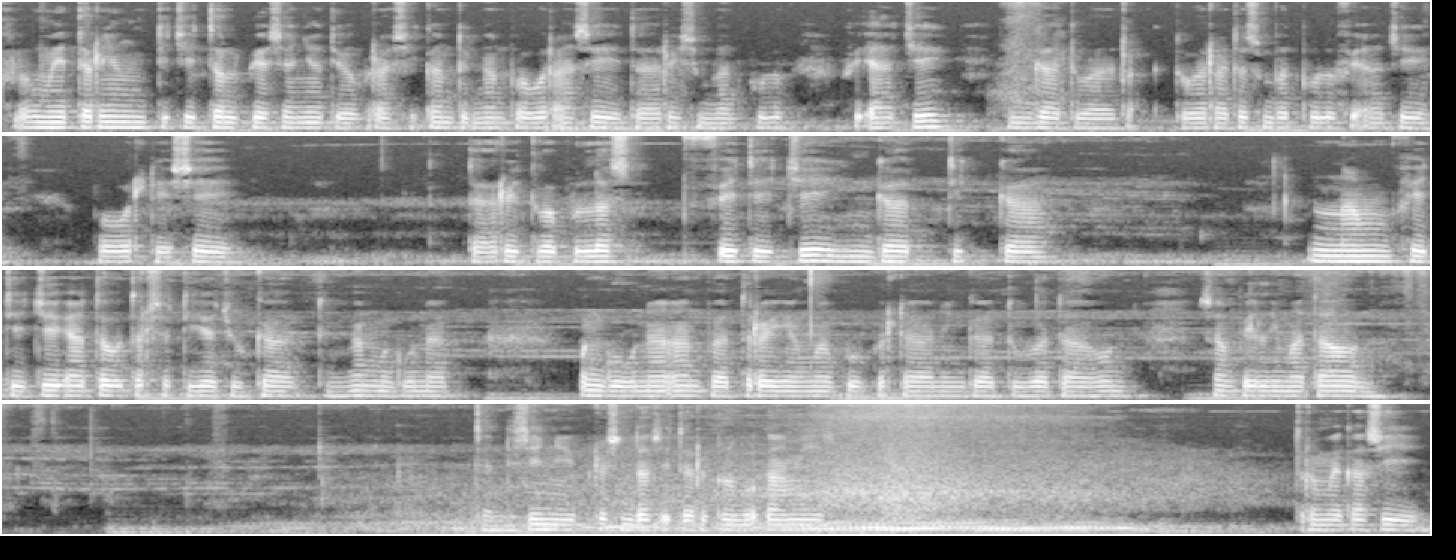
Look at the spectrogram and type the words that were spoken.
Flow meter yang digital biasanya dioperasikan dengan power AC dari 90 VAC hingga 240 VAC, power DC dari 12 VDC hingga 36 VDC atau tersedia juga dengan menggunakan penggunaan baterai yang mampu bertahan hingga 2 tahun sampai 5 tahun. Dan di sini presentasi dari kelompok kami. Terima kasih.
